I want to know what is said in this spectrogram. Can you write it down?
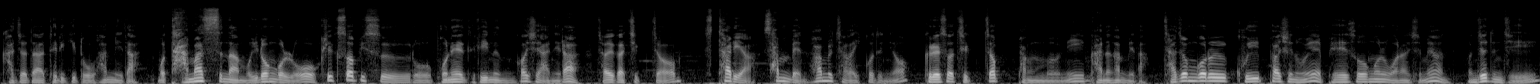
가져다 드리기도 합니다. 뭐 다마스나 뭐 이런 걸로 퀵 서비스로 보내드리는 것이 아니라 저희가 직접 스타리아, 3벤 화물차가 있거든요. 그래서 직접 방문이 가능합니다. 자전거를 구입하신 후에 배송을 원하시면 언제든지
